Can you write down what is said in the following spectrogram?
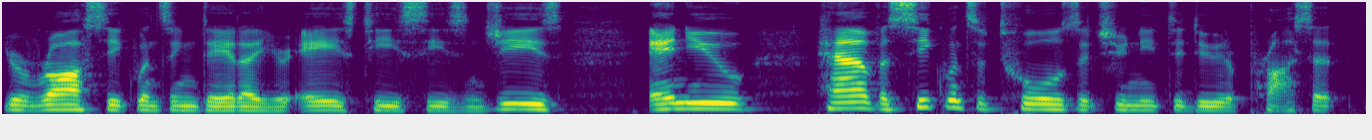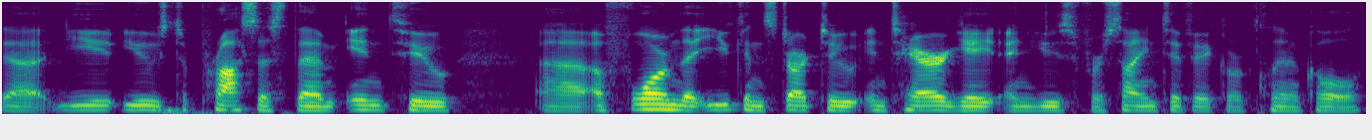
your raw sequencing data, your A's, T's, C's, and G's, and you have a sequence of tools that you need to do to process, uh, you use to process them into uh, a form that you can start to interrogate and use for scientific or clinical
